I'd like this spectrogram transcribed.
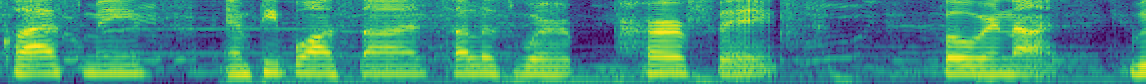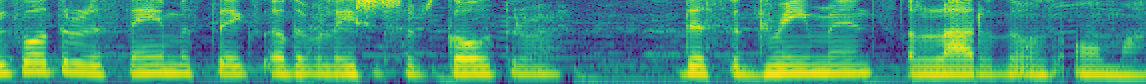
classmates, and people outside tell us we're perfect, but we're not. We go through the same mistakes other relationships go through. Disagreements, a lot of those. Oh my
